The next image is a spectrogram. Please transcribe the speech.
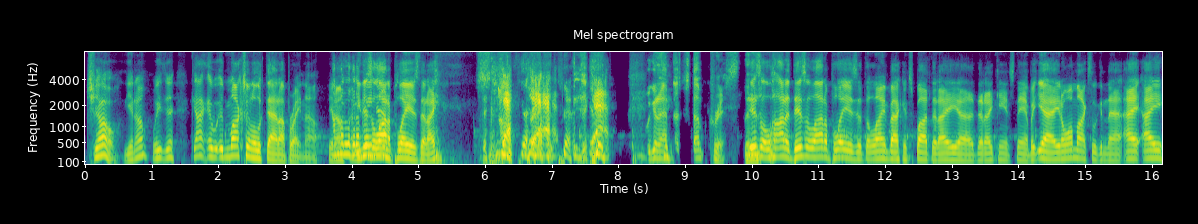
Joe, you know, we uh, guy, Mark's gonna look that up right now. You I'm know, look I it mean, up there's right a lot of players that I. Yeah, yeah, yeah. We're gonna have to stump Chris. Then there's a lot of there's a lot of players at the linebacking spot that I uh, that I can't stand. But yeah, you know, what Mark's looking at. I I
